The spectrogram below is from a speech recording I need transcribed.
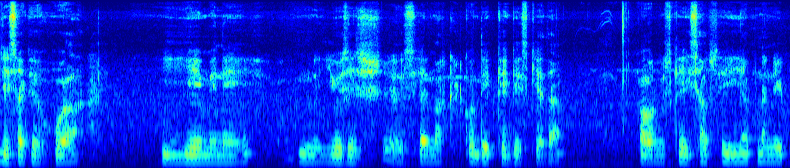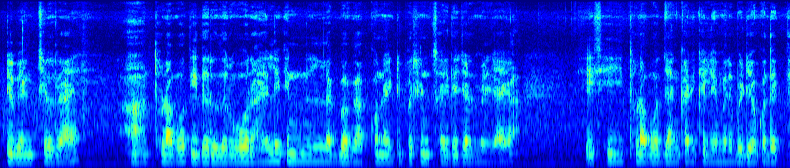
जैसा कि हुआ, ये मैंने यू शेयर मार्केट को देख के गेस किया था और उसके हिसाब से ही अपना निफ्टी बैंक चल रहा है। हाँ थोड़ा बहुत इधर उधर हो रहा है, लेकिन लगभग आपको नाइन्टी परसेंट सही रिज़ल्ट मिल जाएगा। इसी थोड़ा बहुत जानकारी के लिए मेरे वीडियो को देखते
